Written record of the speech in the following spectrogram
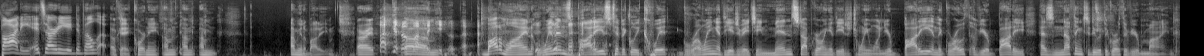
body. It's already developed. Okay, Courtney, I'm I'm I'm I'm gonna body you. All right. Get up out Um, of you. Bottom line, women's bodies typically quit growing at the age of 18. Men stop growing at the age of 21. Your body and the growth of your body has nothing to do with the growth of your mind.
